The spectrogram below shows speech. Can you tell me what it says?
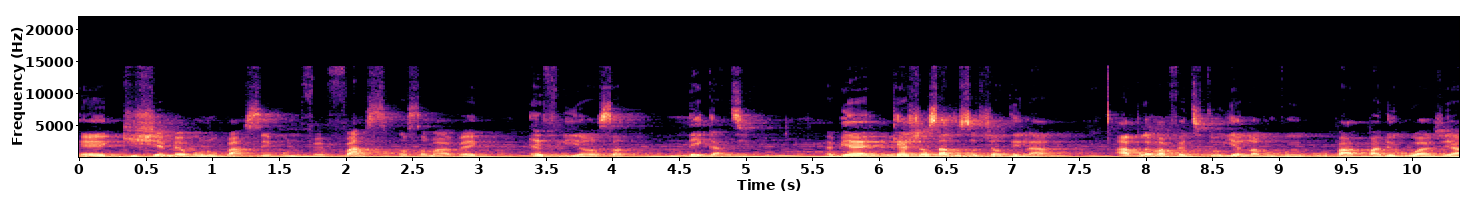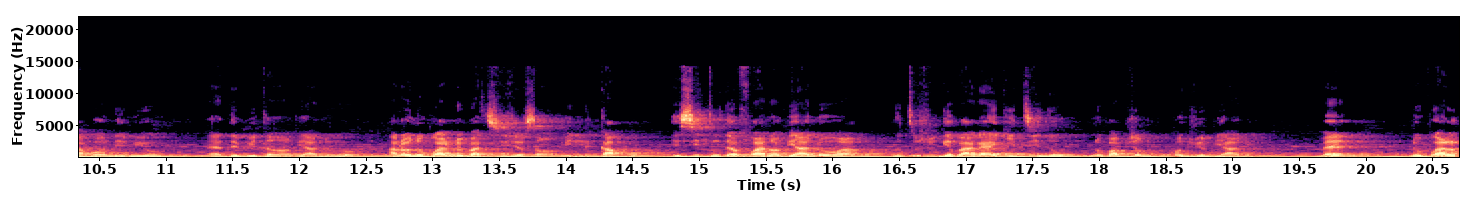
eh, qui chemin pour nous passer pour nous faire face ensemble avec influence négative. Eh bien, quelle chance à nous chanter là? Après, ma fait tutoriel là pour vous. Pas, pas de courage, abonnez-vous euh, débutant dans le piano. Alors, nous parlons de baptême sans pile, capot. Et si tout des fois dans le piano, hein, nous toujours des bagages qui disent nous, ne pouvons pas conduire le piano. Mais nous parlons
